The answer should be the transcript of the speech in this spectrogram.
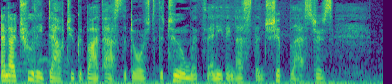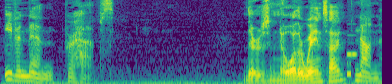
And I truly doubt you could bypass the doors to the tomb with anything less than ship blasters. Even then, perhaps. There's no other way inside? None.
